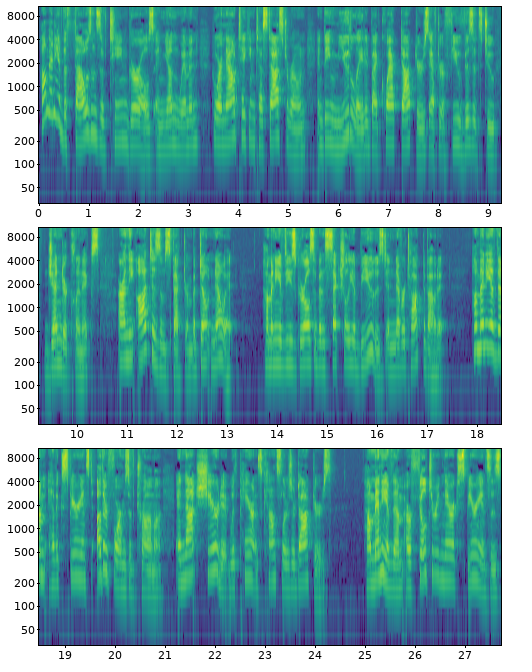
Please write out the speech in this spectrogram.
How many of the thousands of teen girls and young women who are now taking testosterone and being mutilated by quack doctors after a few visits to gender clinics are on the autism spectrum but don't know it? How many of these girls have been sexually abused and never talked about it? How many of them have experienced other forms of trauma and not shared it with parents, counselors, or doctors? How many of them are filtering their experiences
